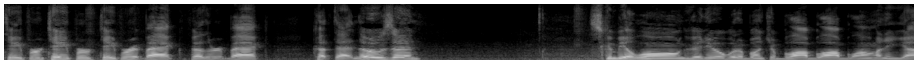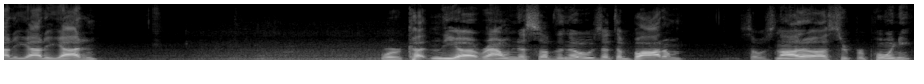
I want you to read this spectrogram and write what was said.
Taper, taper, taper it back, feather it back, cut that nose in. It's going to be a long video with a bunch of blah, blah, blah and yada, yada, yada. We're cutting the uh, roundness of the nose at the bottom so it's not uh, super pointy.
